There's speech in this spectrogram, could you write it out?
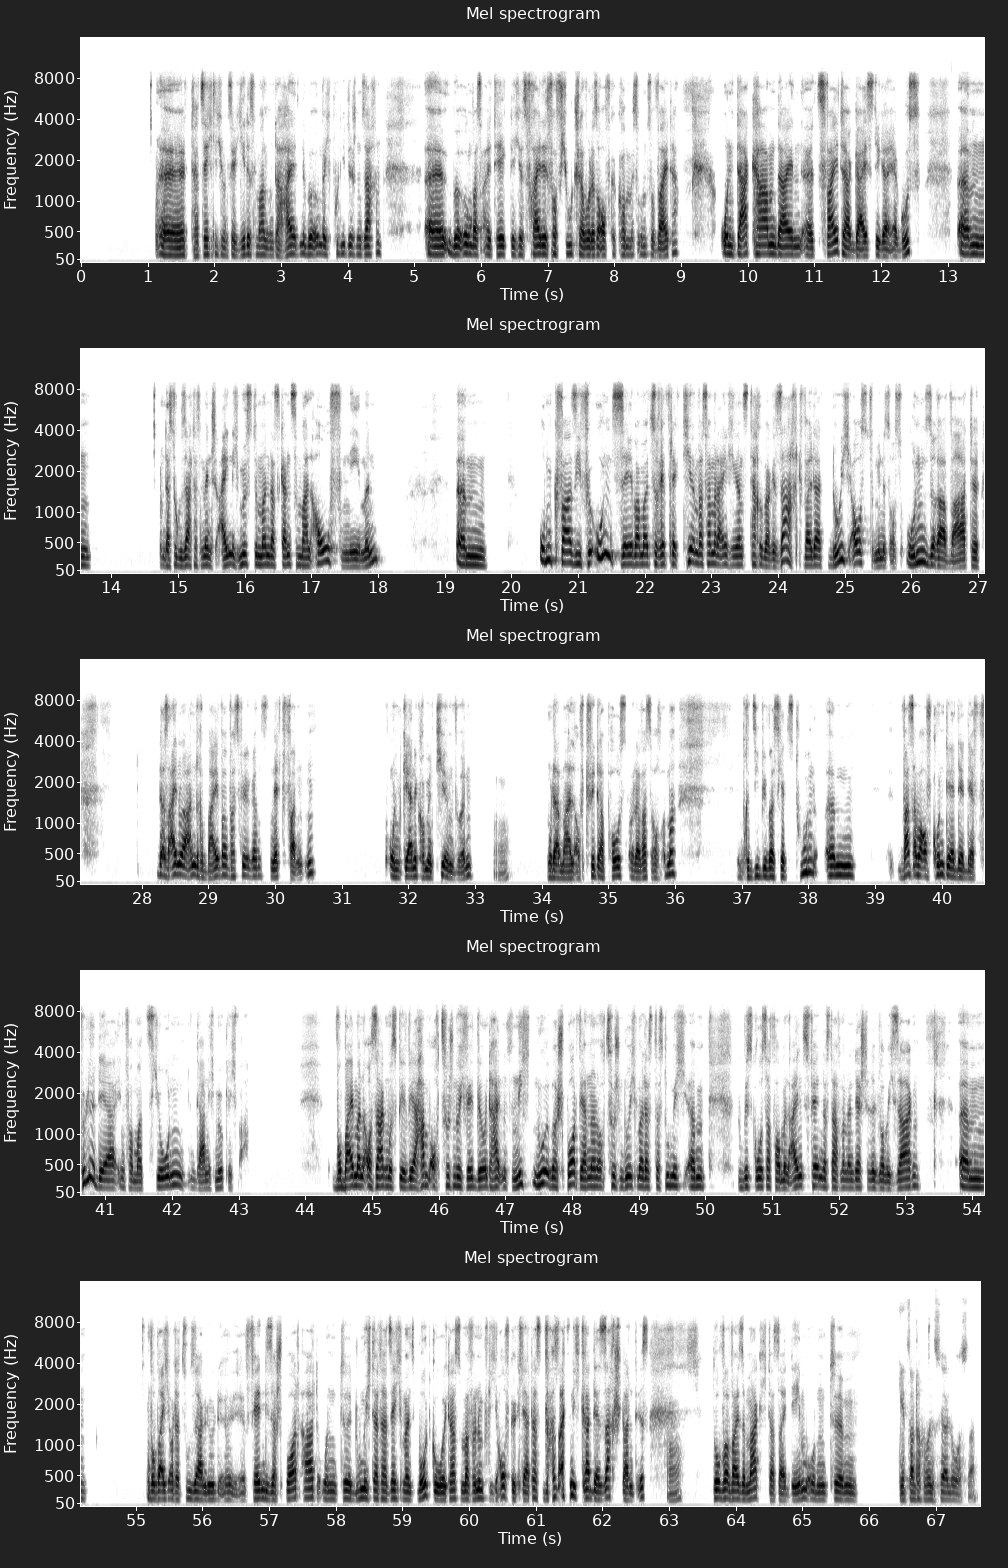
äh, tatsächlich uns ja jedes Mal unterhalten über irgendwelche politischen Sachen, äh, über irgendwas Alltägliches, Fridays for Future, wo das aufgekommen ist und so weiter. Und da kam dein äh, zweiter geistiger Erguss, ähm, dass du gesagt hast, Mensch, eigentlich müsste man das Ganze mal aufnehmen. Ähm, um quasi für uns selber mal zu reflektieren, was haben wir da eigentlich den ganzen Tag über gesagt, weil da durchaus, zumindest aus unserer Warte, das ein oder andere bei war, was wir ganz nett fanden und gerne kommentieren würden Mhm. oder mal auf Twitter posten oder was auch immer. Im Prinzip, wie wir es jetzt tun, ähm, was aber aufgrund der, der, der Fülle der Informationen gar nicht möglich war. Wobei man auch sagen muss, wir, wir haben auch zwischendurch, wir, wir unterhalten uns nicht nur über Sport, wir haben dann auch zwischendurch mal, dass, dass du mich, ähm, du bist großer Formel 1-Fan, das darf man an der Stelle, glaube ich, sagen. Ähm, wobei ich auch dazu sage, du äh, Fan dieser Sportart und äh, du mich da tatsächlich mal ins Boot geholt hast und mal vernünftig aufgeklärt hast, was eigentlich gerade der Sachstand ist. Mhm. Doverweise mag ich das seitdem und ähm, Geht Sonntag übrigens wieder los, ne?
